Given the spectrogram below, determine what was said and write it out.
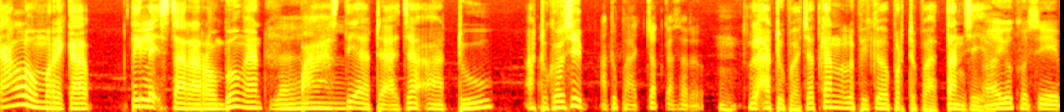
kalau mereka tilik secara rombongan Lah. pasti ada aja adu adu gosip. Aduh bacot kasar. Hmm. Adu bacot kan lebih ke perdebatan sih Oh, ya. itu gosip.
